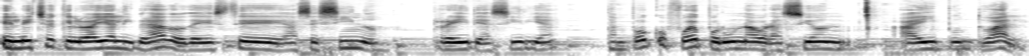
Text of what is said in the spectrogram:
El hecho de que lo haya librado de este asesino, rey de Asiria, tampoco fue por una oración ahí puntual.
